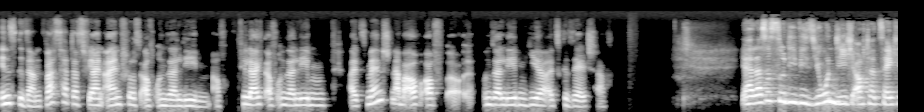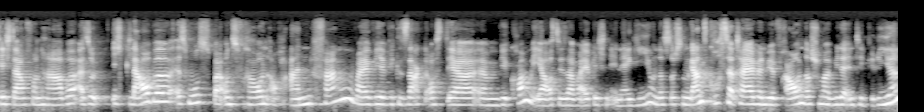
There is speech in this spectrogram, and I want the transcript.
insgesamt, was hat das für einen Einfluss auf unser Leben? Auf, vielleicht auf unser Leben als Menschen, aber auch auf äh, unser Leben hier als Gesellschaft? Ja, das ist so die Vision, die ich auch tatsächlich davon habe. Also ich glaube, es muss bei uns Frauen auch anfangen, weil wir, wie gesagt, aus der, ähm, wir kommen eher aus dieser weiblichen Energie und das ist ein ganz großer Teil, wenn wir Frauen das schon mal wieder integrieren,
